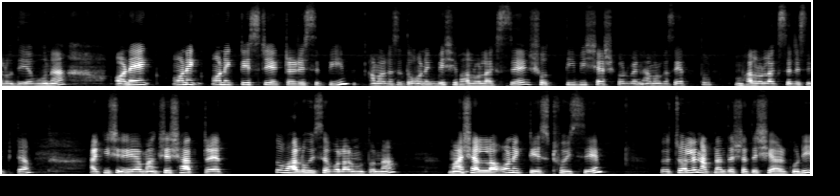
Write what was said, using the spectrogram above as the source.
আলু দিয়ে ভুনা, অনেক অনেক অনেক টেস্টি একটা রেসিপি আমার কাছে তো অনেক বেশি ভালো লাগছে, সত্যি বিশ্বাস করবেন, আমার কাছে এত ভালো লাগছে রেসিপিটা আর কি মাংসের স্বাদটা এত ভালো হয়েছে বলার মতো না। মাশাল্লাহ অনেক টেস্ট হয়েছে তো চলেন আপনাদের সাথে শেয়ার করি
